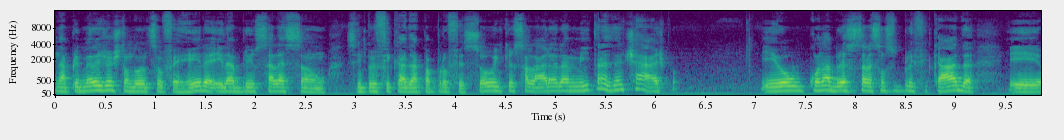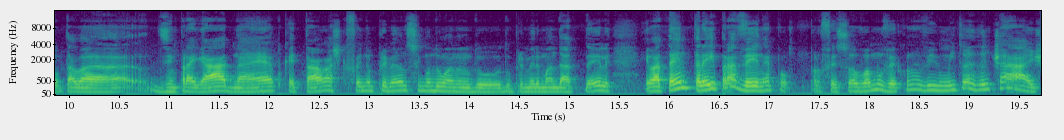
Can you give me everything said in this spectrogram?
na primeira gestão do Anderson Ferreira, ele abriu seleção simplificada para professor, em que o salário era R$ 1.300. Eu, quando abri essa seleção simplificada, eu estava desempregado na época e tal, acho que foi no primeiro ou no segundo ano do, do primeiro mandato dele, eu até entrei para ver, né? Pô, professor, vamos ver quando eu vi 1.300 reais,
